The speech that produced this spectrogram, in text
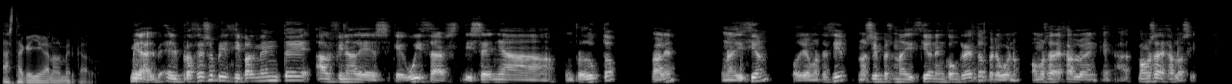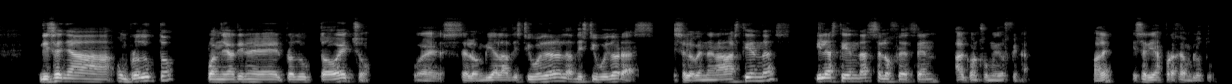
hasta que llegan al mercado? Mira, el, el proceso principalmente al final es que Wizards diseña un producto, ¿vale? Una edición, podríamos decir. No siempre es una edición en concreto, pero bueno, vamos a dejarlo, en, eh, vamos a dejarlo así. Diseña un producto, cuando ya tiene el producto hecho, pues se lo envía a las distribuidoras, las distribuidoras se lo venden a las tiendas y las tiendas se lo ofrecen al consumidor final, ¿vale? Y serías, por ejemplo, tú.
